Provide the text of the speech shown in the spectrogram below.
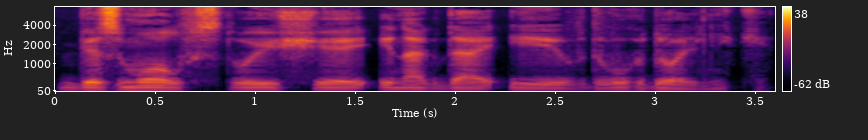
безмолвствующая иногда и в двухдольнике.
